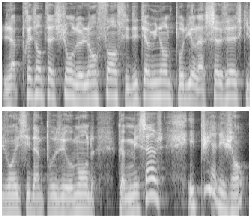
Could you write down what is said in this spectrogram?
la présentation de l'enfance est déterminante pour dire la sagesse qu'ils vont essayer d'imposer au monde comme message. Et puis il y a des gens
